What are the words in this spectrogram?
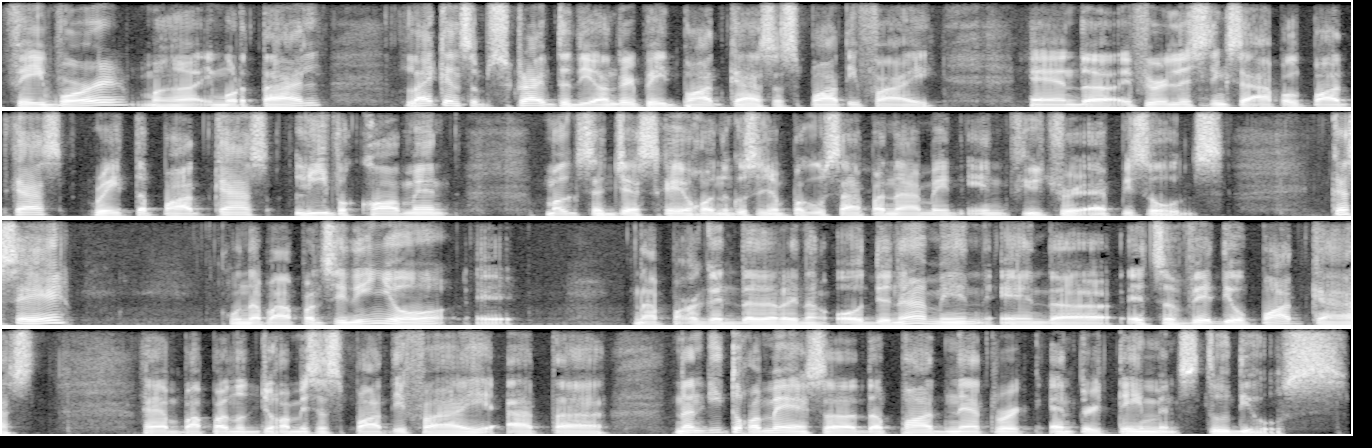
favor, mga immortal, like and subscribe to the Underpaid Podcast sa Spotify. And uh, if you're listening sa Apple Podcast, rate the podcast, leave a comment, mag-suggest kayo kung ano gusto nyo pag-usapan namin in future episodes. Kasi, kung napapansin ninyo, eh, napakaganda na rin ang audio namin and uh, it's a video podcast. Kaya papanood nyo kami sa Spotify at uh, nandito kami sa The Pod Network Entertainment Studios.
